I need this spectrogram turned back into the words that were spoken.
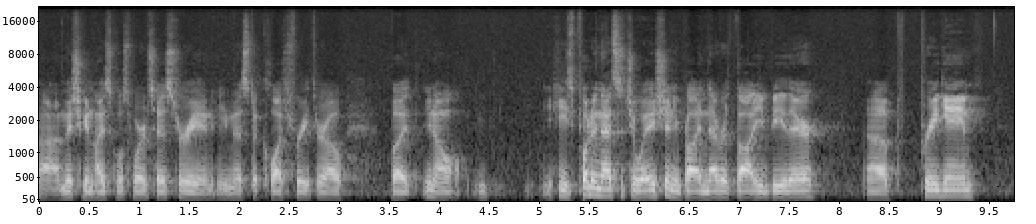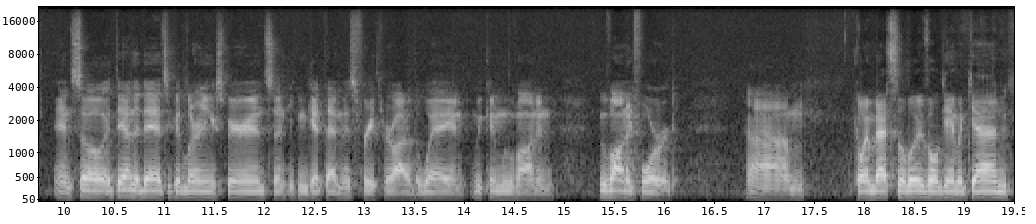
uh, Michigan high school sports history, and he missed a clutch free throw but you know, he's put in that situation. He probably never thought he'd be there uh, pregame. And so at the end of the day, it's a good learning experience, and he can get that missed free throw out of the way, and we can move on and move on and forward. Um, going back to the Louisville game again,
